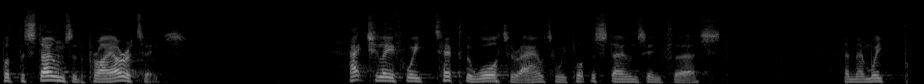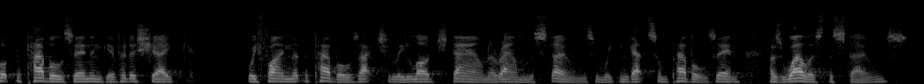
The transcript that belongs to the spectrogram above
But the stones are the priorities. Actually, if we tip the water out and we put the stones in first, and then we put the pebbles in and give it a shake, we find that the pebbles actually lodge down around the stones, and we can get some pebbles in as well as the stones.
